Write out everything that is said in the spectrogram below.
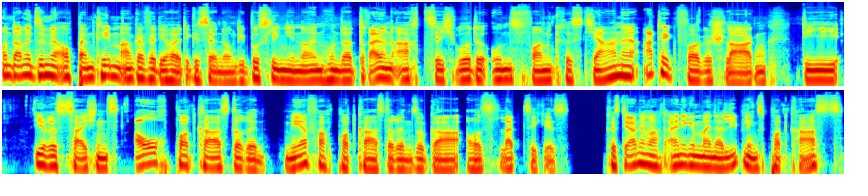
Und damit sind wir auch beim Themenanker für die heutige Sendung. Die Buslinie 983 wurde uns von Christiane Attig vorgeschlagen, die ihres Zeichens auch Podcasterin, mehrfach Podcasterin sogar aus Leipzig ist. Christiane macht einige meiner Lieblingspodcasts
